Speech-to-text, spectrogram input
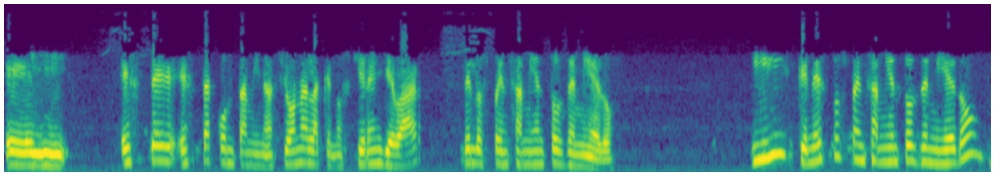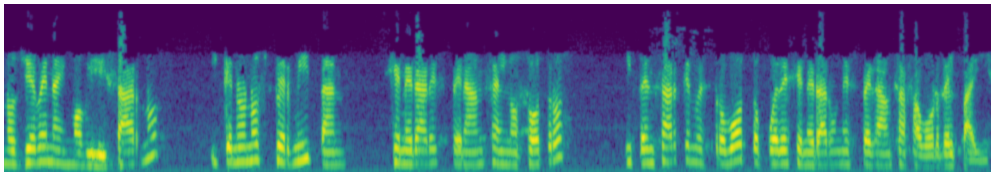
el, este, esta contaminación a la que nos quieren llevar de los pensamientos de miedo. Y que en estos pensamientos de miedo nos lleven a inmovilizarnos y que no nos permitan generar esperanza en nosotros y pensar que nuestro voto puede generar una esperanza a favor del país.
